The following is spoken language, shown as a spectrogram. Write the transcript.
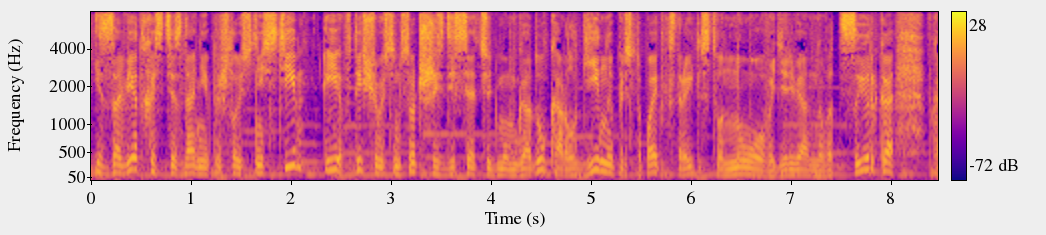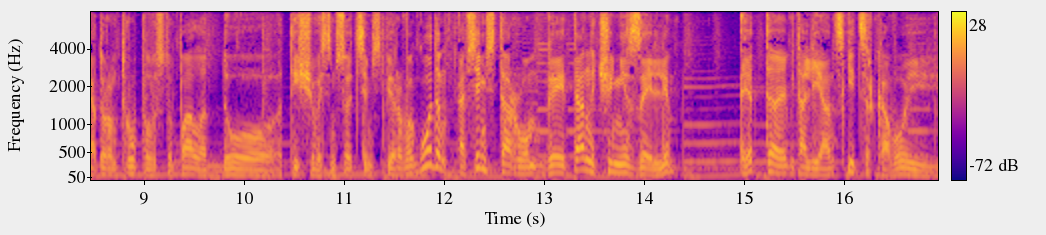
Из-за ветхости здание пришлось снести, и в 1867 году Карл Гинне приступает к строительству нового деревянного цирка, в котором труппа выступала до 1871 года, а в 1972 Гаэтано Ченизелли это итальянский цирковой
